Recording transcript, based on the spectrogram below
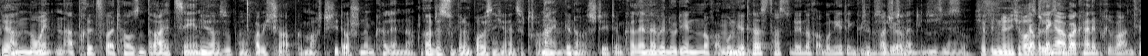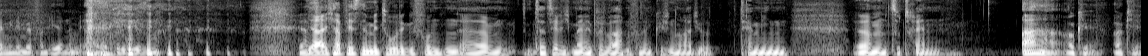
Ja. am 9. April 2013. Ja, super. Habe ich schon abgemacht, steht auch schon im Kalender. Ah, das ist super, dann brauchst du nicht einzutragen. Nein, genau, es steht im Kalender. Wenn du den noch abonniert hast, hast du den noch abonniert, den Küchenradio? Du. ja. Ich habe ihn noch nicht Ich habe länger aber keine privaten Termine mehr von dir im Internet gelesen. Ja, ich habe jetzt eine Methode gefunden, ähm, tatsächlich meine privaten von den Küchenradio-Terminen ähm, zu trennen. Ah, okay, okay,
